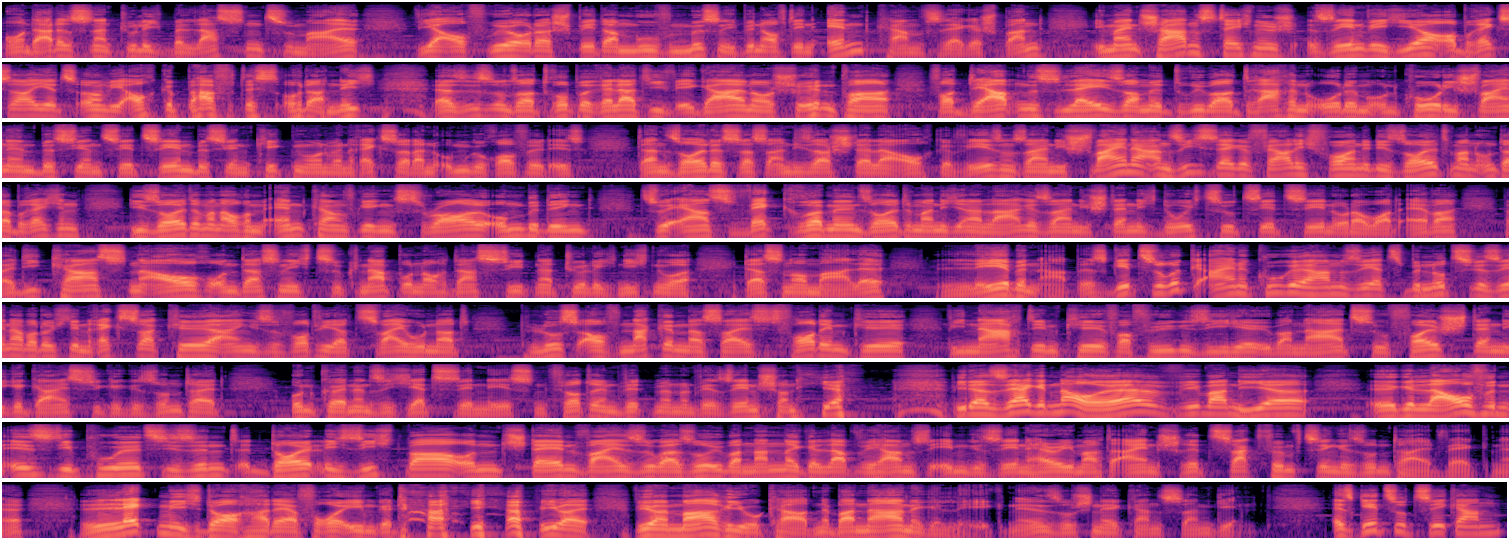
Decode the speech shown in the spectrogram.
Und das ist natürlich belastend, zumal wir auch früher oder später moven müssen. Ich bin auf den Endkampf sehr gespannt. Ich meine, schadenstechnisch sehen wir hier, ob Rexa jetzt irgendwie auch gebufft ist oder nicht. Das ist unserer Truppe relativ egal. Noch schön ein paar Verderbnislaser mit drüber, Drachenodem und Co. Die Schweine ein bisschen CC, ein bisschen kicken und wenn Rexa dann umgeroffelt ist, dann sollte es das an dieser Stelle auch gewesen sein. Die Schweine an sich sehr gefährlich, Freunde. Die sollte man unterbrechen. Die sollte man auch im Endkampf gegen Thrall unbedingt zuerst wegrömmeln. Sollte man nicht in der Lage sein, die ständig durchzuCC oder whatever weil die casten auch und das nicht zu knapp und auch das zieht natürlich nicht nur das normale Leben ab. Es geht zurück, eine Kugel haben sie jetzt benutzt, wir sehen aber durch den Rexer-Kill eigentlich sofort wieder 200 plus auf Nacken, das heißt vor dem Kill wie nach dem Kill verfügen sie hier über nahezu vollständige geistige Gesundheit und können sich jetzt den nächsten Vierteln widmen und wir sehen schon hier wieder sehr genau, wie man hier äh, gelaufen ist. Die Pools, die sind deutlich sichtbar und stellenweise sogar so übereinander gelappt. Wir haben es eben gesehen, Harry macht einen Schritt, zack, 15 Gesundheit weg. Ne? Leck mich doch, hat er vor ihm getan. ja, wie, bei, wie bei Mario Kart, eine Banane gelegt. Ne? So schnell kann es dann gehen. Es geht zu Zickern.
